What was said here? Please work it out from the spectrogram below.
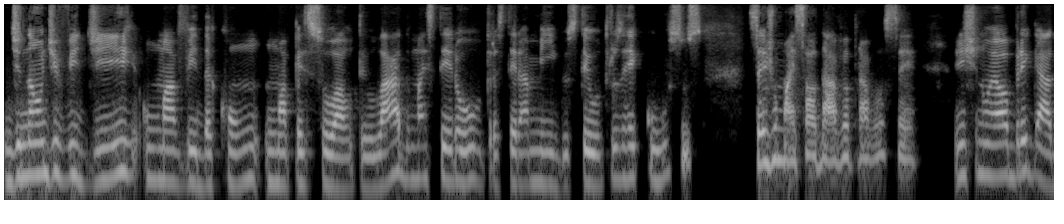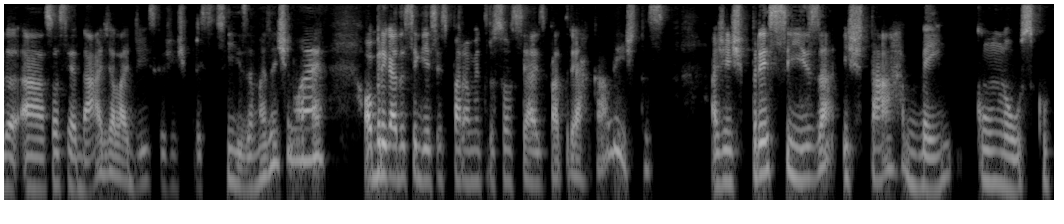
de não dividir uma vida com uma pessoa ao teu lado, mas ter outras, ter amigos, ter outros recursos, seja o mais saudável para você. A gente não é obrigado, a sociedade ela diz que a gente precisa, mas a gente não é obrigado a seguir esses parâmetros sociais patriarcalistas. A gente precisa estar bem conosco,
